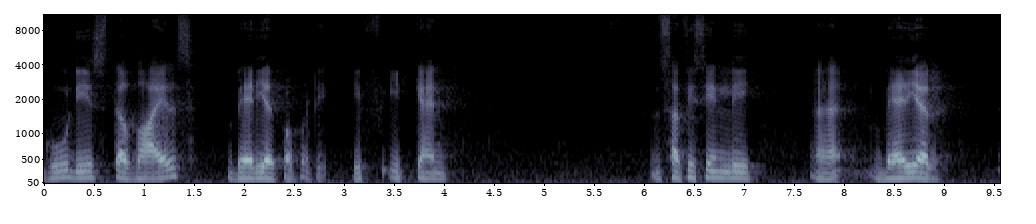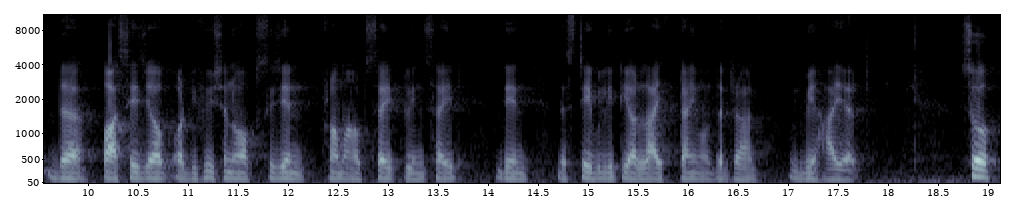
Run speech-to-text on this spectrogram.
good is the vial's barrier property if it can sufficiently uh, barrier the passage of or diffusion of oxygen from outside to inside, then the stability or lifetime of the drug will be higher. So,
